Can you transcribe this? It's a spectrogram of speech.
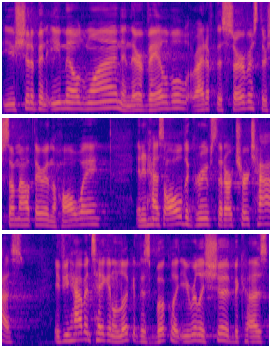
You should have been emailed one, and they're available right after the service. There's some out there in the hallway, and it has all the groups that our church has. If you haven't taken a look at this booklet, you really should because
